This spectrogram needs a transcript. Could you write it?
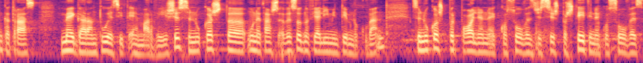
në këtë rast me garantuesit e marrëveshjes, se nuk është, unë e thashë edhe sot në fjalimin tim në Kuvend, se nuk është për palën e Kosovës, gjithsesi për shtetin e Kosovës,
